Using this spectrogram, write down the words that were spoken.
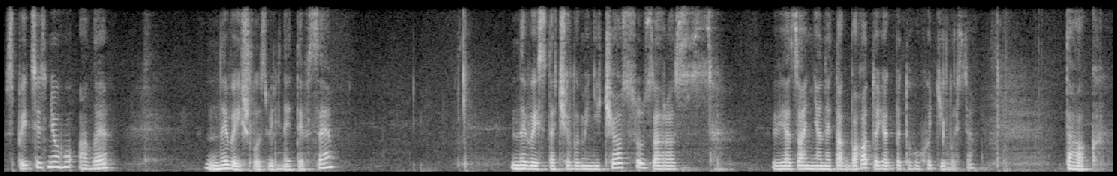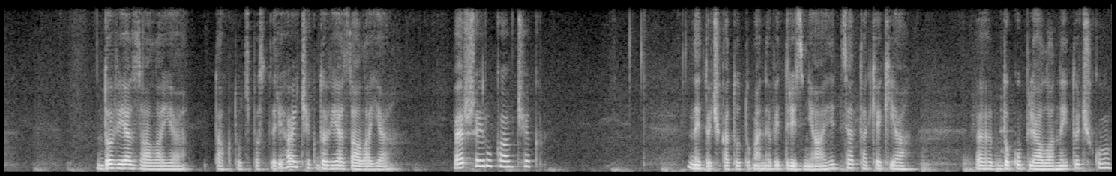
спиці з нього, але не вийшло звільнити все. Не вистачило мені часу. Зараз в'язання не так багато, як би того хотілося. Так, дов'язала я, так, тут спостерігайчик, дов'язала я перший рукавчик. Ниточка тут у мене відрізняється, так як я е, докупляла ниточку.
